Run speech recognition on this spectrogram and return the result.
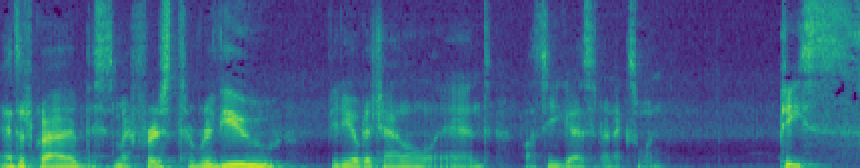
and subscribe. This is my first review video of the channel, and I'll see you guys in the next one. Peace.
